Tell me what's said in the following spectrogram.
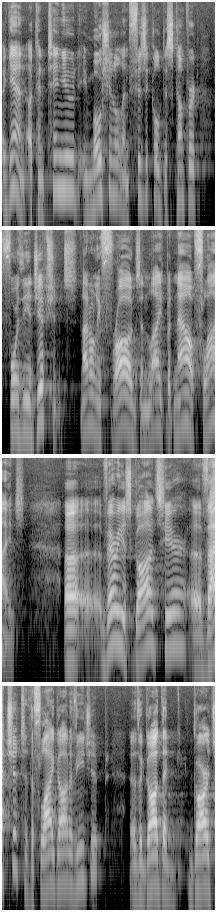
again, a continued emotional and physical discomfort for the Egyptians, not only frogs and lice, but now flies. Uh, various gods here, uh, Vachet, the fly god of Egypt, uh, the god that guards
